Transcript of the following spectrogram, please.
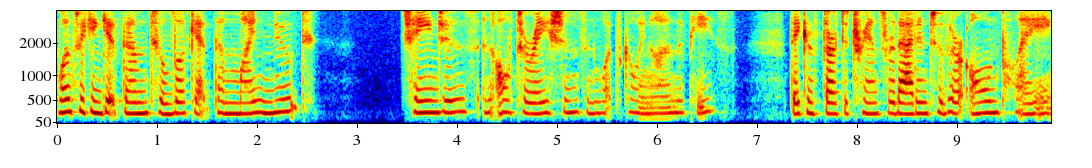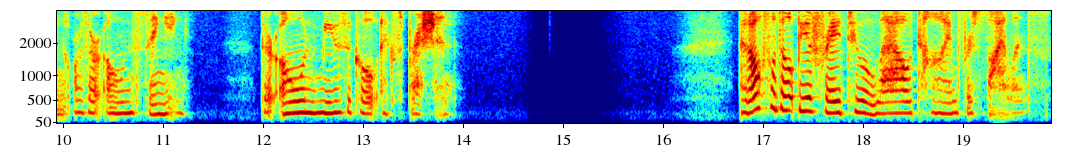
Once we can get them to look at the minute changes and alterations in what's going on in the piece, they can start to transfer that into their own playing or their own singing, their own musical expression. And also, don't be afraid to allow time for silence.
